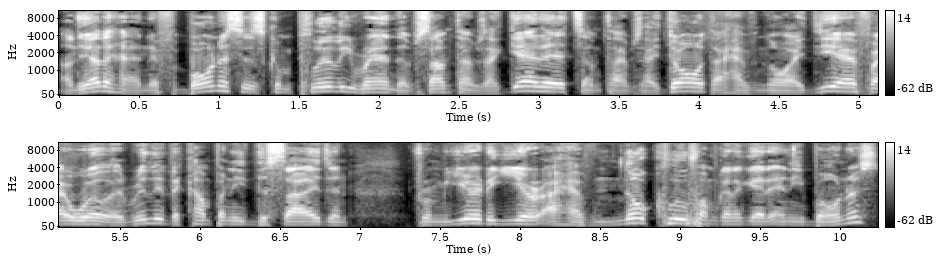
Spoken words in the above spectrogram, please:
On the other hand, if a bonus is completely random, sometimes I get it, sometimes I don't, I have no idea if I will, it really the company decides, and from year to year, I have no clue if I'm going to get any bonus.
